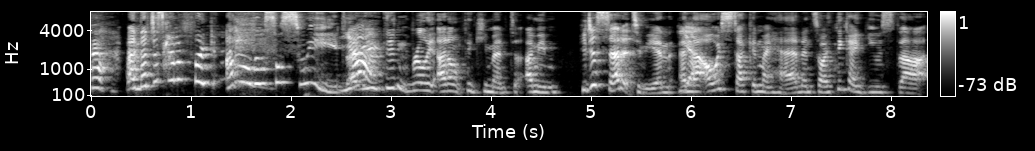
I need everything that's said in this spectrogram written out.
And that just kind of like, I don't know, that was so sweet. I Yeah. mean, he didn't really, I don't think he meant to, I mean, he just said it to me and, and Yeah. that always stuck in my head. And so I think I used that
